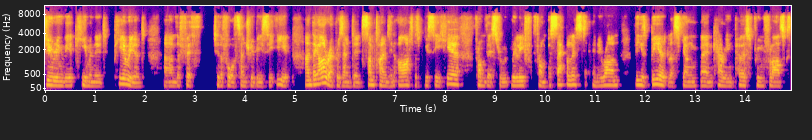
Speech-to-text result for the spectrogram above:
during the Achaemenid period, um, the fifth to the fourth century BCE. And they are represented sometimes in art, as we see here from this relief from Persepolis in Iran, these beardless young men carrying perfume flasks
